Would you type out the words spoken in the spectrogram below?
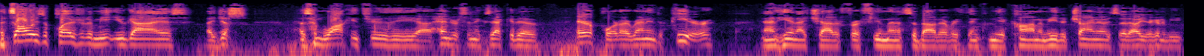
It's always a pleasure to meet you guys. I just, as I'm walking through the uh, Henderson Executive Airport, I ran into Peter, and he and I chatted for a few minutes about everything from the economy to China. I said, "Oh, you're going to be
